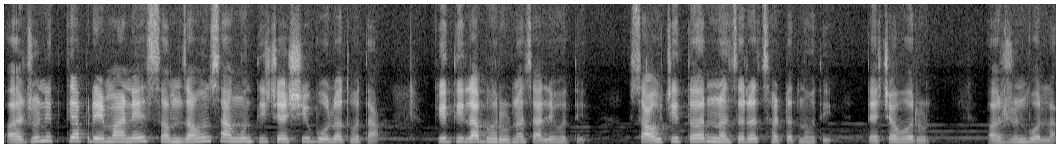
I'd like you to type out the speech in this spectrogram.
अर्जुन इतक्या प्रेमाने समजावून सांगून तिच्याशी बोलत होता की तिला भरूनच आले होते. सावची तर नजरच हटत नव्हती त्याच्यावरून. अर्जुन बोलला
